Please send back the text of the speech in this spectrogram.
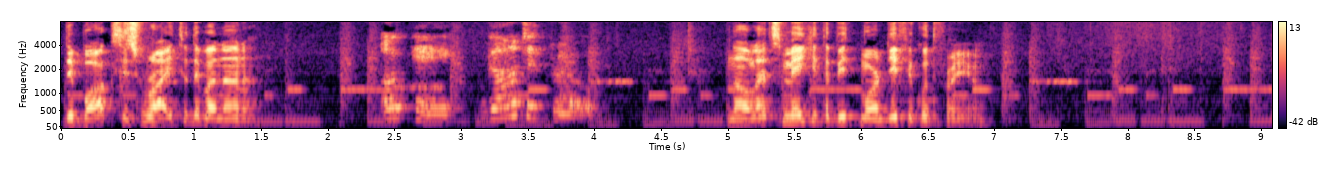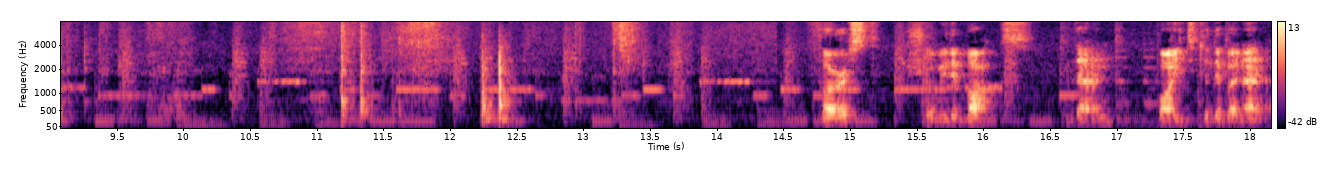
The box is right to the banana. Okay, got it, bro. Now let's make it a bit more difficult for you. First, show me the box. Then, point to the banana.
